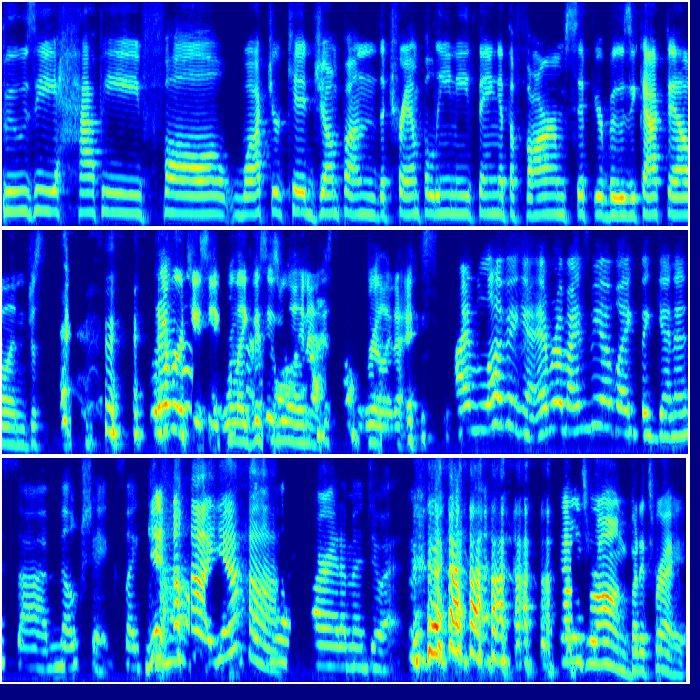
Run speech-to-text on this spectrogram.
boozy, happy fall. Watch your kid jump on the trampoline thing at the farm, sip your boozy cocktail, and just whatever it tastes like. We're like, this is really nice, really nice. I'm loving it. It reminds me of like the Guinness uh, milkshakes. Like yeah, you know, yeah. All right, I'm gonna do it. it sounds wrong, but it's right.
